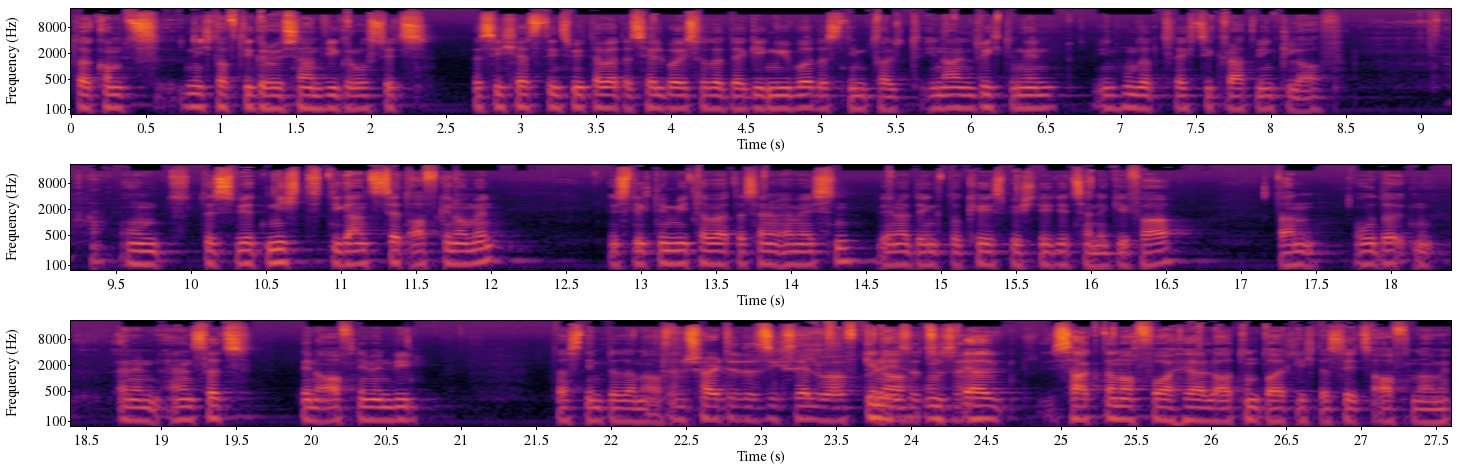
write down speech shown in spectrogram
da kommt es nicht auf die Größe an, wie groß jetzt der Sicherheitsdienstmitarbeiter selber ist oder der Gegenüber, das nimmt halt in allen Richtungen in 160 Grad Winkel auf. Und das wird nicht die ganze Zeit aufgenommen. Es liegt dem Mitarbeiter seinem Ermessen, wenn er denkt, okay, es besteht jetzt eine Gefahr, dann oder einen Einsatz, den er aufnehmen will, das nimmt er dann auf. Dann schaltet er sich selber auf genau, sozusagen. Und er sagt dann auch vorher laut und deutlich, dass er jetzt Aufnahme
